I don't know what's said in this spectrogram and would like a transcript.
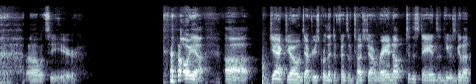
Uh, let's see here. oh yeah, uh, Jack Jones after he scored that defensive touchdown ran up to the stands and he was gonna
